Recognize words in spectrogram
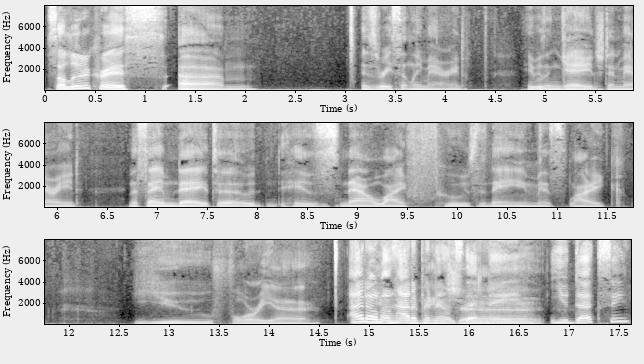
So Ludacris um, is recently married. He was engaged and married the same day to his now wife, whose name is like Euphoria. I don't know how to pronounce that name. Eudoxie.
